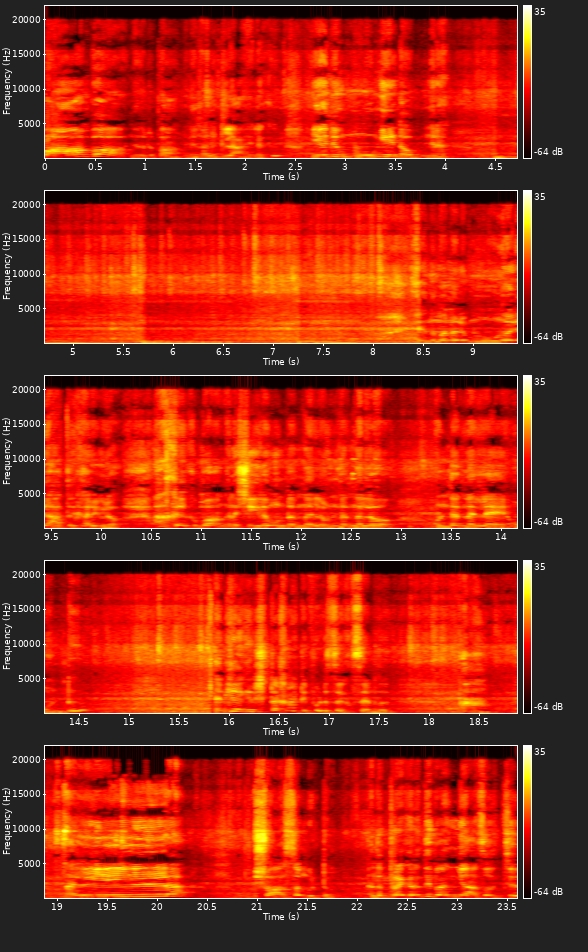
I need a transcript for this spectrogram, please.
പാമ്പോ? എന്നിട്ട് പാമ്പിനെ കണ്ടിട്ടില്ല. അതിലൊക്കെ ഈ ഒരു മൂങ്ങി ഉണ്ടാവും ഇങ്ങനെ എന്ന് പറഞ്ഞൊരു മൂന്നോ രാത്രിക്ക് അറിയില്ലോ അത് കേൾക്കുമ്പോൾ അങ്ങനെ ശീലം ഉണ്ടെന്നല്ലോ ഉണ്ടെന്നല്ലോ? ഉണ്ടെന്നല്ലേ? ഉണ്ട്. എനിക്ക് ഭയങ്കര ഇഷ്ടമാണ് കാട്ടിപ്പോയിട്ട് സെക്സ് ആണത് ആ നല്ല ശ്വാസം കിട്ടും. എന്താ പ്രകൃതി ഭംഗി ആസ്വദിച്ച്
